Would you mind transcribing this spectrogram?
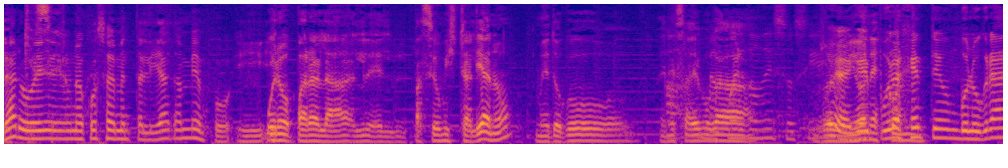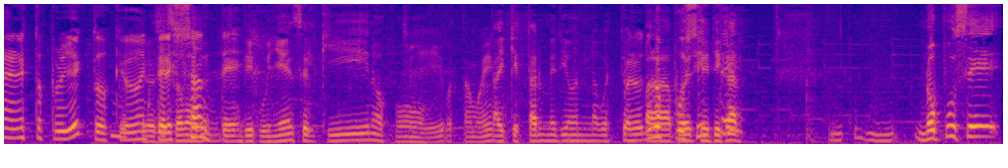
claro, que es ser. una cosa de mentalidad también. po. Y, y- Bueno, para la- el, el paseo mistraliano me tocó en esa Ay, Me época. acuerdo de eso, sí. Oye, que hay pura con- gente involucrada en estos proyectos, quedó pero si somos interesante. Vicuñense, el Quino, po, Sí, pues estamos ahí. hay que estar metido en la cuestión Pero para poder pusiste. criticar. No puse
